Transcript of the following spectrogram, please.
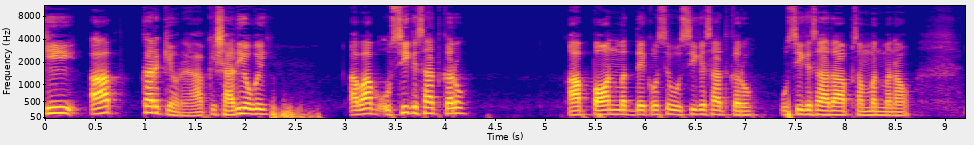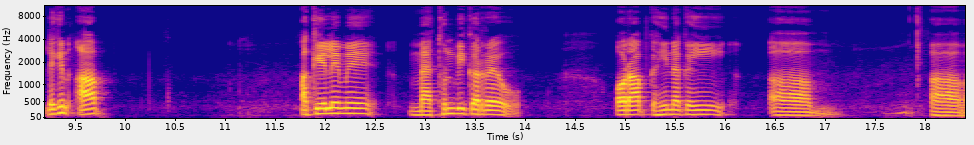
कि आप कर क्यों रहे आपकी शादी हो गई। अब आप उसी के साथ करो। आप पौन मत देखो से उसी के साथ करो। उसी के साथ आप संबंध बनाओ। लेकिन आप अकेले में मैथुन भी कर रहे हो और आप कहीं ना कहीं आ, आ,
